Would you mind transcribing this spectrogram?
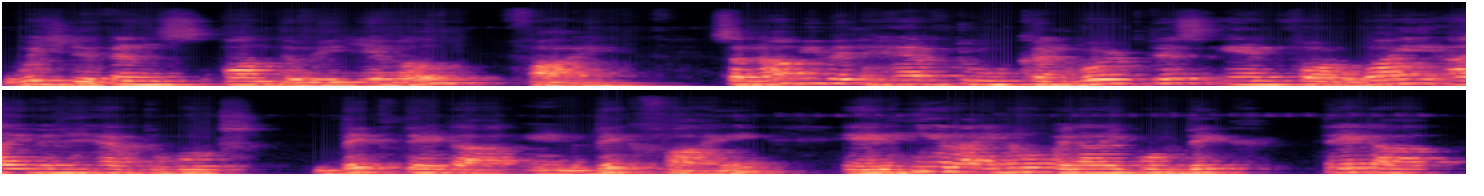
which depends on the variable phi. So now we will have to convert this and for y I will have to put big theta and big phi. And here I know when I put big theta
